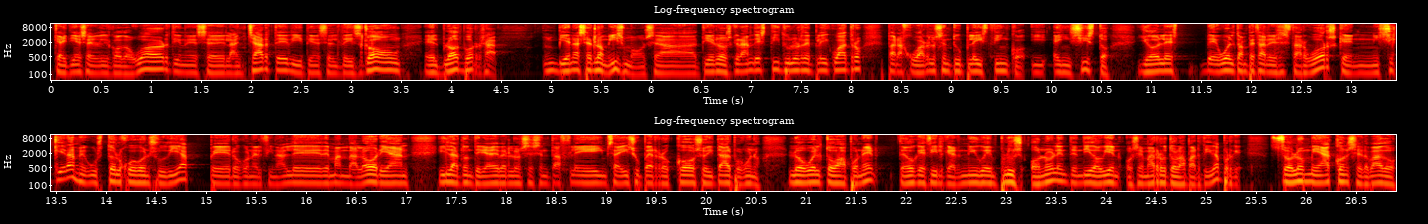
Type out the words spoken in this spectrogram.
que ahí tienes el God of War, tienes el Uncharted y tienes el Days Gone, el Bloodborne, o sea viene a ser lo mismo. O sea, tienes los grandes títulos de Play 4 para jugarlos en tu Play 5. Y, e insisto, yo les he vuelto a empezar el Star Wars, que ni siquiera me gustó el juego en su día, pero con el final de, Mandalorian y la tontería de verlo en 60 Flames, ahí súper rocoso y tal, pues bueno, lo he vuelto a poner tengo que decir que el New Plus o no lo he entendido bien o se me ha roto la partida porque solo me ha conservado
